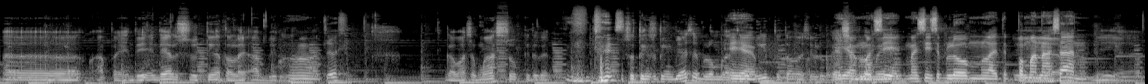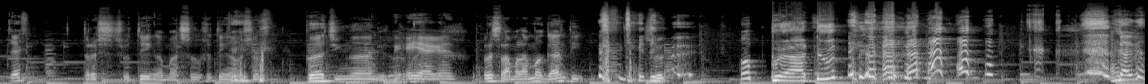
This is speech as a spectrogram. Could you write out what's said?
eh apa ya intinya, intinya harus syuting atau lay up gitu. Hmm, terus? Nggak masuk masuk gitu kan. Syuting syuting biasa belum latihan Iya. gitu tau gak sih lu? Kayak Iya sebelum masih ini. masih sebelum latihan pemanasan. iya, iya. Terus? Terus syuting nggak masuk syuting nggak masuk. Bajingan gitu iya kan. terus lama-lama ganti. Jadi shoot. Oh badut. Kagak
